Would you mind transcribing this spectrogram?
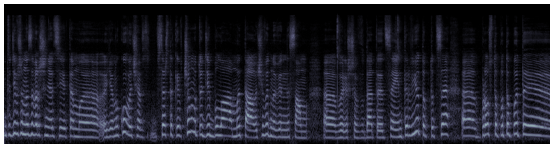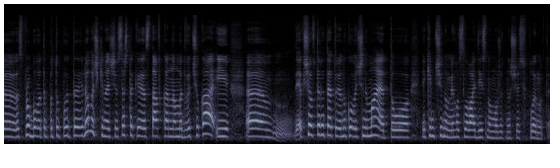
Ну тоді вже на завершення цієї теми Януковича, все ж таки, в чому тоді була мета? Очевидно, він не сам е, вирішив дати це інтерв'ю. Тобто, це е, просто потопити, спробувати потопити Льовочкіна, чи все ж таки ставка на Медведчука? І е, якщо авторитету Янукович немає, то яким чином його слова дійсно можуть на щось вплинути?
